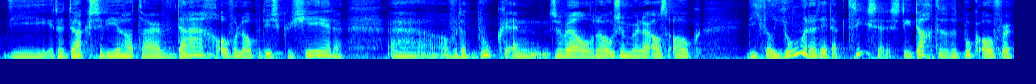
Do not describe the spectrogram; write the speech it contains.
Die redactie die had daar dagen over lopen discussiëren... eh, over dat boek. En zowel Rozenmuller als ook die veel jongere redactrices... die dachten dat het boek over,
